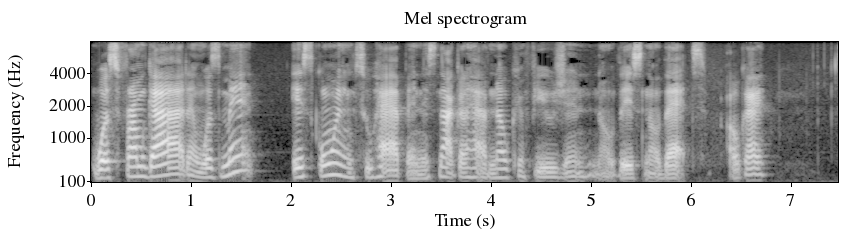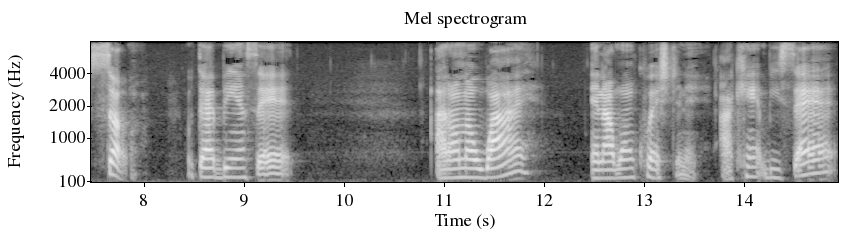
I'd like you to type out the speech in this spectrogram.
what's from God and what's meant, it's going to happen. It's not going to have no confusion, no this, no that. Okay? So, with that being said, I don't know why, and I won't question it. I can't be sad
